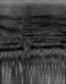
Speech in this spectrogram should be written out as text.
Here they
